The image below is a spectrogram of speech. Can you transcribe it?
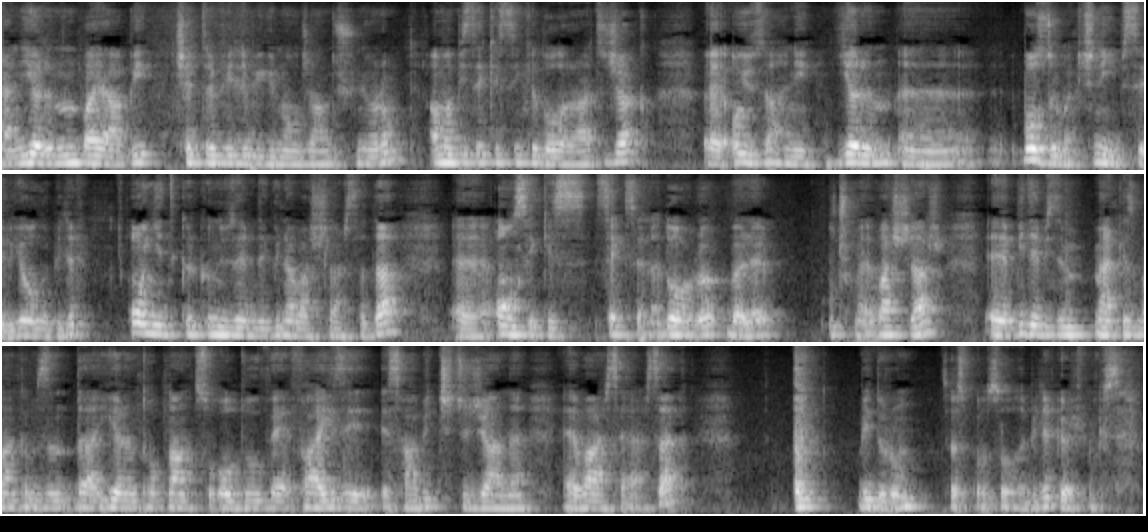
yani yarının bayağı bir çetrefilli bir gün olacağını düşünüyorum. Ama bize kesinlikle dolar artacak. E, o yüzden hani yarın e, bozdurmak için iyi bir seviye olabilir. 17.40'ın üzerinde güne başlarsa da e, 18.80'e doğru böyle uçmaya başlar. E, bir de bizim Merkez Bankamızın da yarın toplantısı olduğu ve faizi sabit tutacağını varsayarsak bir durum söz konusu olabilir. Görüşmek üzere.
